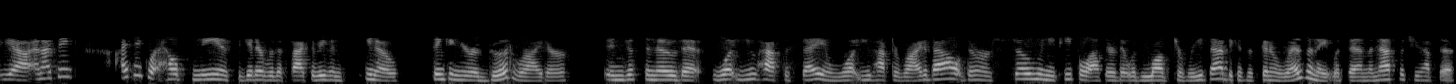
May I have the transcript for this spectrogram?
yeah. And I think I think what helps me is to get over the fact of even, you know, thinking you're a good writer and just to know that what you have to say and what you have to write about, there are so many people out there that would love to read that because it's going to resonate with them and that's what you have to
